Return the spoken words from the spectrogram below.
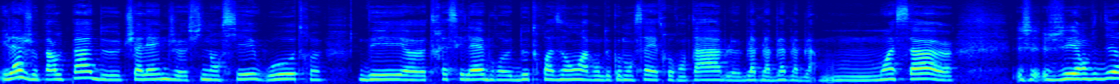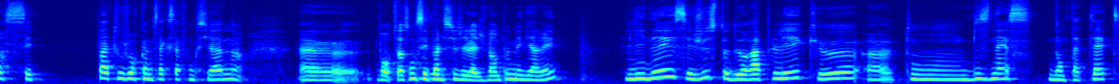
Et là, je parle pas de challenge financier ou autre, des euh, très célèbres 2-3 ans avant de commencer à être rentable, blablabla. Bla, bla, bla, Moi, ça, euh, j'ai envie de dire, c'est pas toujours comme ça que ça fonctionne. Euh, bon, de toute façon, c'est pas le sujet là, je vais un peu m'égarer. L'idée, c'est juste de rappeler que ton business dans ta tête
